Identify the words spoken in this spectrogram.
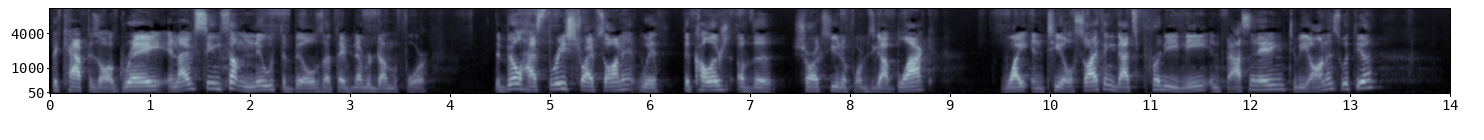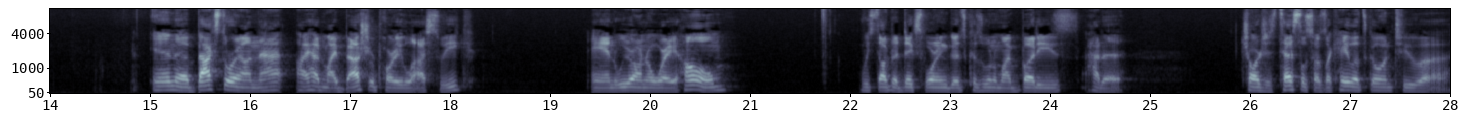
The cap is all gray, and I've seen something new with the Bills that they've never done before. The bill has three stripes on it with the colors of the Sharks uniforms. You got black, white, and teal. So I think that's pretty neat and fascinating, to be honest with you. And a backstory on that I had my bachelor party last week, and we were on our way home. We stopped at Dick's Sporting Goods because one of my buddies had to charge his Tesla. So I was like, hey, let's go into uh,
